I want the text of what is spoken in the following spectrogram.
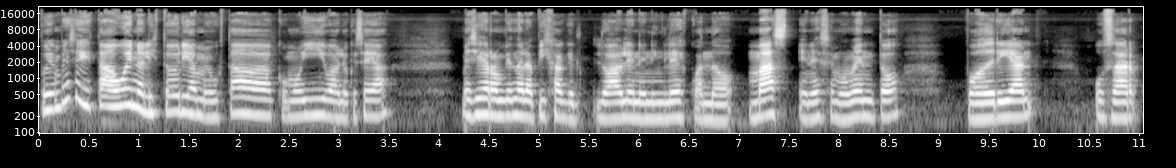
Porque me parece que estaba buena la historia, me gustaba cómo iba, lo que sea. Me sigue rompiendo la pija que lo hablen en inglés cuando más en ese momento podrían usar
